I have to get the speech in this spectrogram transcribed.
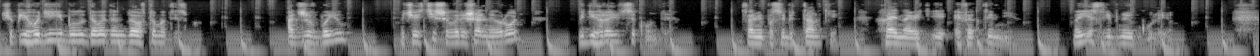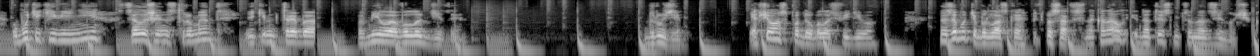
щоб його дії були доведені до автоматизму. Адже в бою найчастіше вирішальну роль відіграють секунди. Самі по собі танки, хай навіть і ефективні, не є срібною кулею. У будь-якій війні це лише інструмент, яким треба вміло володіти. Друзі, якщо вам сподобалось відео, не забудьте, будь ласка, підписатися на канал і натиснути на дзвіночок,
